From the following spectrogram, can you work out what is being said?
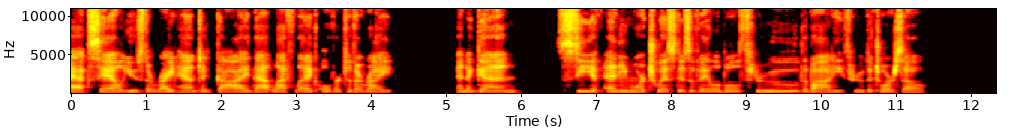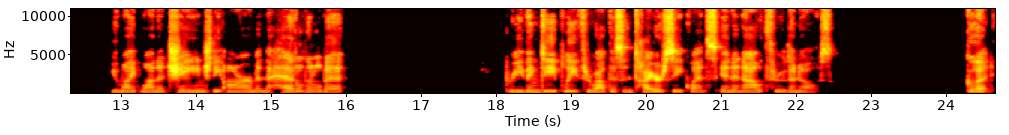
Exhale, use the right hand to guide that left leg over to the right. And again, See if any more twist is available through the body, through the torso. You might want to change the arm and the head a little bit. Breathing deeply throughout this entire sequence, in and out through the nose. Good.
